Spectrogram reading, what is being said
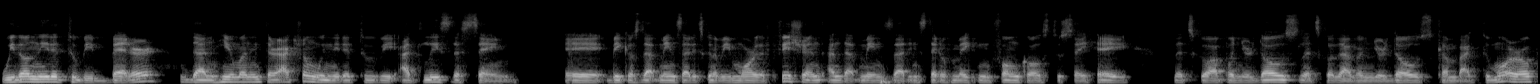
we don't need it to be better than human interaction. We need it to be at least the same uh, because that means that it's going to be more efficient. And that means that instead of making phone calls to say, hey, let's go up on your dose, let's go down on your dose, come back tomorrow,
